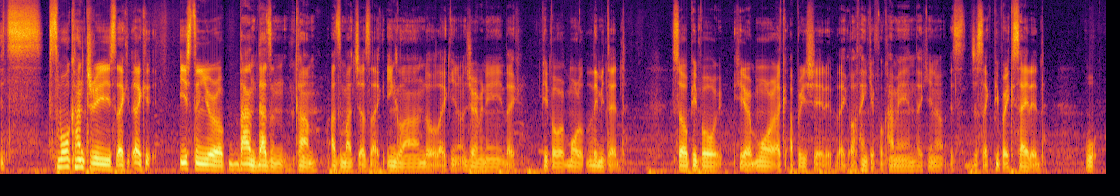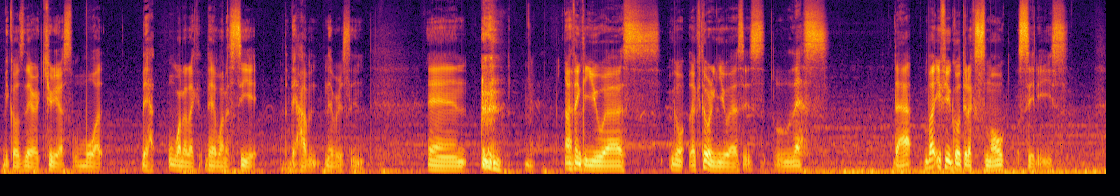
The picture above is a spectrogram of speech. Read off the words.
it's small countries like like Eastern Europe band doesn't come as much as like England or like you know Germany. Like people are more limited. So people here more like appreciative. Like oh thank you for coming. Like you know it's just like people are excited w- because they're curious what they want to like they want to see it that they haven't never seen. And I think US go like touring US is less that. But if you go to like small cities,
